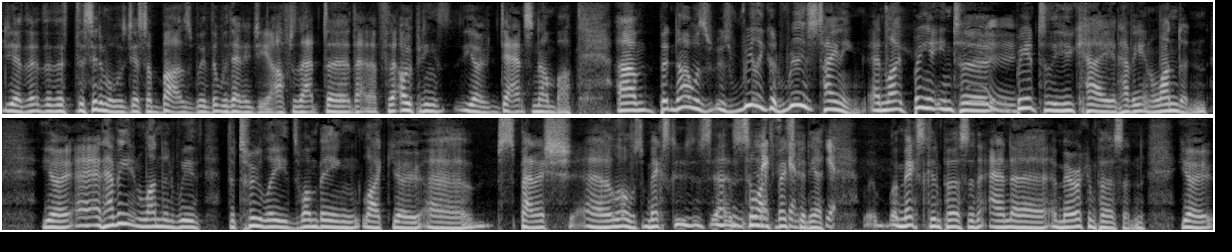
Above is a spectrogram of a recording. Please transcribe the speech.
yeah the, the, the cinema was just a buzz with with energy after that uh, that for the opening you know dance number, um, but no it was it was really good, really entertaining, and like bring it into mm. bring it to the UK and having it in London you know, and having it in London with the two leads, one being like you know uh, Spanish, uh, Mexican, uh, Mexican, Mexican, yeah, yeah, a Mexican person and an American person, you know,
